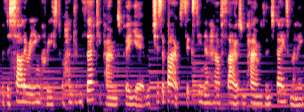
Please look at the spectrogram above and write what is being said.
with the salary increased to £130 per year, which is about £16,500 in today's money.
